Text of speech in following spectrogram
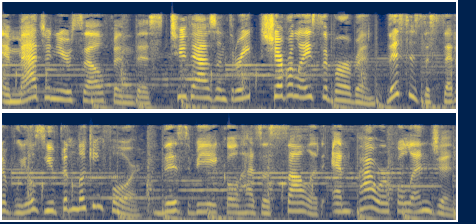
Imagine yourself in this 2003 Chevrolet Suburban. This is the set of wheels you've been looking for. This vehicle has a solid and powerful engine.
